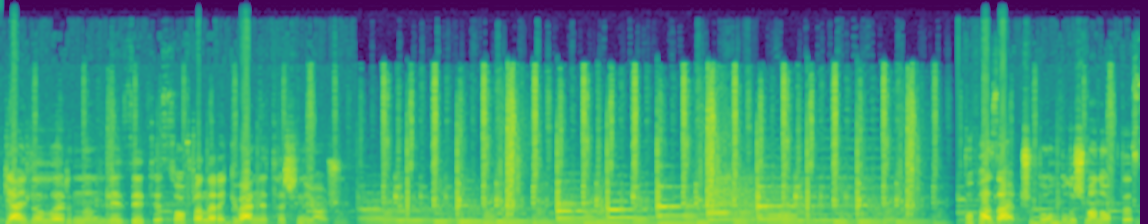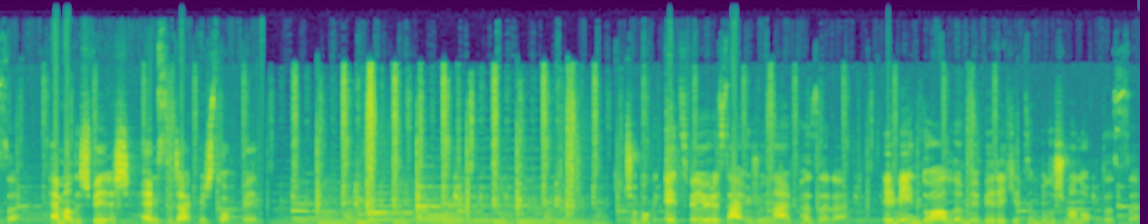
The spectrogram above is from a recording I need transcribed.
Çubuk yaylalarının lezzeti sofralara güvenle taşınıyor. Bu pazar çubuğun buluşma noktası. Hem alışveriş hem sıcak bir sohbet. Çubuk et ve yöresel ürünler pazarı. Emeğin, doğallığın ve bereketin buluşma noktası.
